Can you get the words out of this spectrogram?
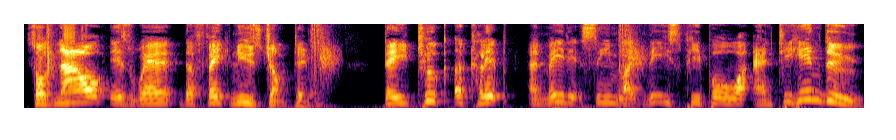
So now is where the fake news jumped in. They took a clip and made it seem like these people were anti-Hindu.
